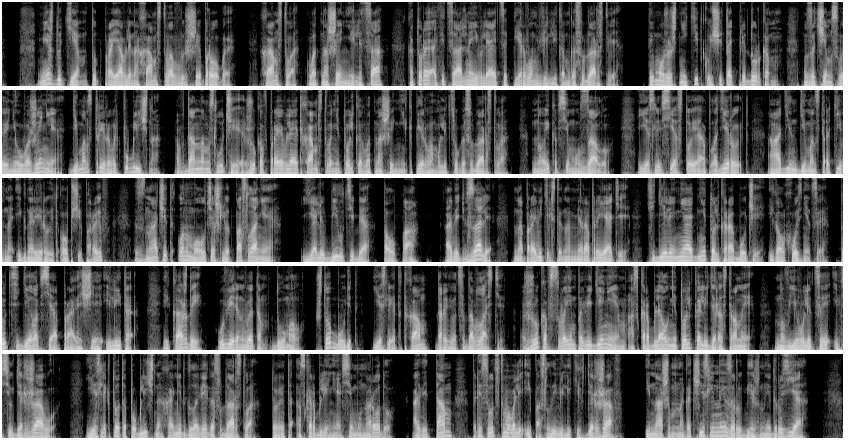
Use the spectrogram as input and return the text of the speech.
Между тем, тут проявлено хамство высшей пробы. Хамство в отношении лица, которое официально является первым в великом государстве. Ты можешь Никитку считать придурком, но зачем свое неуважение демонстрировать публично? В данном случае Жуков проявляет хамство не только в отношении к первому лицу государства, но и ко всему залу. Если все стоя аплодируют, а один демонстративно игнорирует общий порыв, значит он молча шлет послание. «Я любил тебя, толпа». А ведь в зале, на правительственном мероприятии, сидели не одни только рабочие и колхозницы. Тут сидела вся правящая элита. И каждый, уверен в этом, думал, что будет, если этот хам дорвется до власти. Жуков своим поведением оскорблял не только лидера страны, но в его лице и всю державу. Если кто-то публично хамит главе государства, то это оскорбление всему народу. А ведь там присутствовали и послы великих держав, и наши многочисленные зарубежные друзья.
